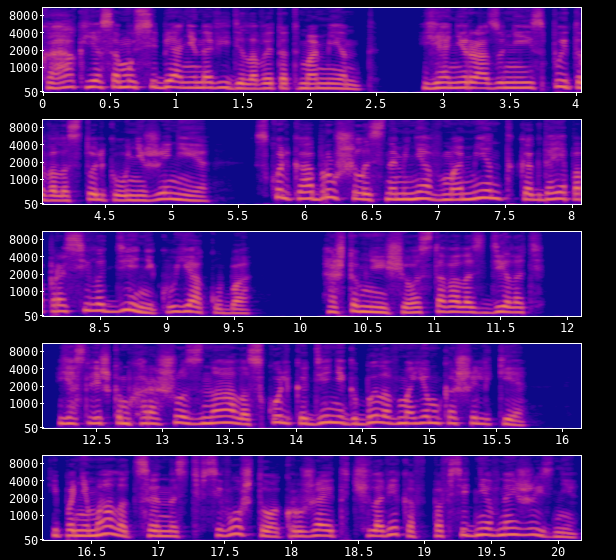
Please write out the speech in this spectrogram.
Как я саму себя ненавидела в этот момент. Я ни разу не испытывала столько унижения, сколько обрушилось на меня в момент, когда я попросила денег у Якуба. А что мне еще оставалось делать? Я слишком хорошо знала, сколько денег было в моем кошельке и понимала ценность всего, что окружает человека в повседневной жизни.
